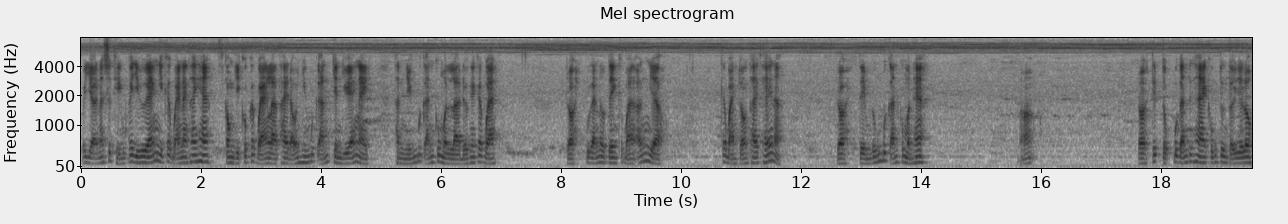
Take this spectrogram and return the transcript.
bây giờ nó xuất hiện một cái dự án như các bạn đang thấy ha. Công việc của các bạn là thay đổi những bức ảnh trên dự án này thành những bức ảnh của mình là được nha các bạn. Rồi bức ảnh đầu tiên các bạn ấn vào. Các bạn chọn thay thế nè rồi, tìm đúng bức ảnh của mình ha. Đó. Rồi, tiếp tục bức ảnh thứ hai cũng tương tự vậy luôn.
